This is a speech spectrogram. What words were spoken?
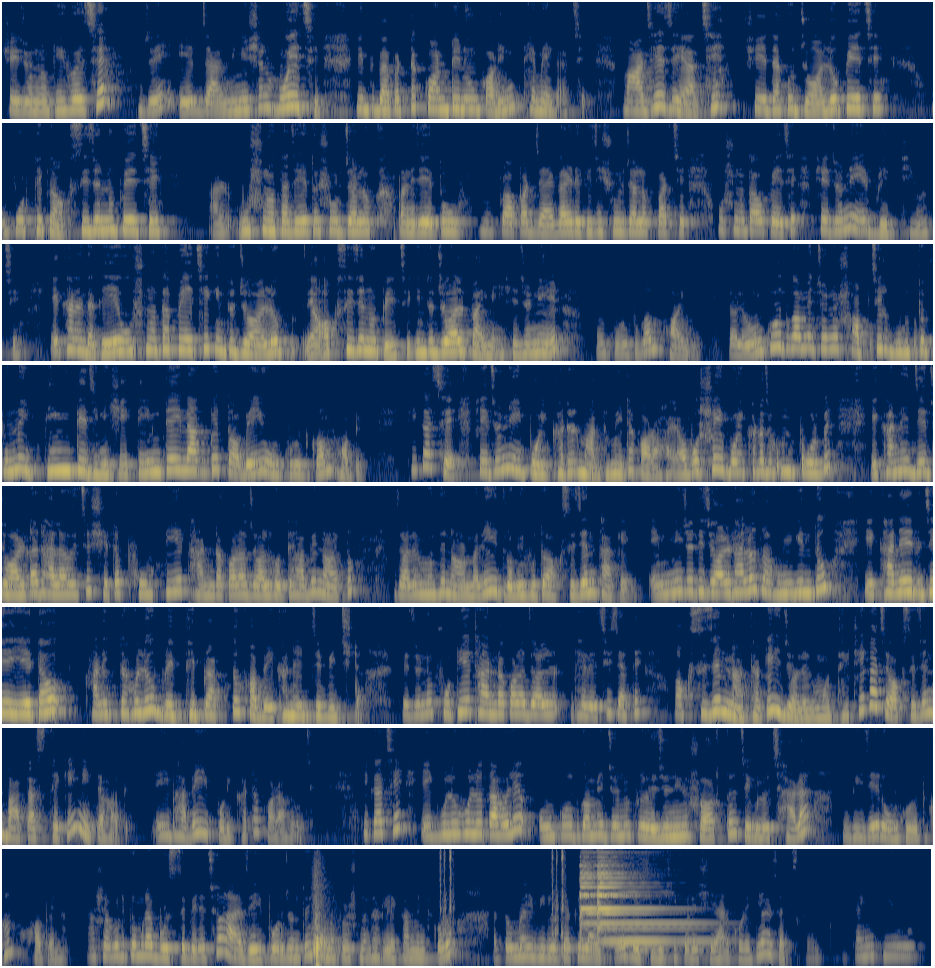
সেই জন্য কি হয়েছে যে এর জার্মিনেশন হয়েছে, কিন্তু ব্যাপারটা কন্টিনিউ করেনি, থেমে গেছে। মাঝে যে আছে, সে দেখো জলও পেয়েছে, উপর থেকে অক্সিজেনও পেয়েছে। আর উষ্ণতা যেহেতু সূর্যালোক মানে যেহেতু প্রপার জায়গায় রেখেছি সূর্যালোক পাচ্ছে, উষ্ণতাও পেয়েছে, সেই জন্য এর বৃদ্ধি হচ্ছে। এখানে দেখে, এ উষ্ণতা পেয়েছে, কিন্তু জলও, অক্সিজেনও পেয়েছে, কিন্তু জল পায়নি সেজন্য এর অঙ্কুরোদ্গম হয়নি। তাহলে অঙ্কুরোদ্গমের জন্য সবচেয়ে গুরুত্বপূর্ণ এই তিনটে জিনিস, এই তিনটেই লাগবে তবেই অঙ্কুরোদ্গম হবে। ঠিক আছে? সেই জন্য এই পরীক্ষাটার মাধ্যমে এটা করা হয়। অবশ্যই এই পরীক্ষাটা যখন পড়বে, এখানে যে জলটা ঢালা হয়েছে সেটা ফুটিয়ে ঠান্ডা করা জল হতে হবে, নয়তো জলের মধ্যে নর্মালি দ্রবীভূত অক্সিজেন থাকে। এমনি যদি জল ঢালো, তখন কিন্তু এখানের যে ইয়েটাও খানিকটা হলেও বৃদ্ধিপ্রাপ্ত হবে এখানের যে বীজটা। সেজন্য ফুটিয়ে ঠান্ডা করা জল ঢেলেছি যাতে অক্সিজেন না থাকে এই জলের মধ্যে, ঠিক আছে? অক্সিজেন বাতাস থেকেই নিতে হবে। এইভাবে এই পরীক্ষাটা করা হয়েছে। ঠিক আছে? এইগুলো হলো তাহলে অঙ্কুরোদ্গমের জন্য প্রয়োজনীয় শর্ত, যেগুলো ছাড়া বীজের অঙ্কুরোদ্গম হবে না। আশা করি তোমরা বুঝতে পেরেছ। আজ এই পর্যন্তই। কোনো প্রশ্ন থাকলে কমেন্ট করো। আর তোমরা এই ভিডিওটাকে লাইক করো বেশি বেশি করে শেয়ার করে দিও আর সাবস্ক্রাইব করো। Thank you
